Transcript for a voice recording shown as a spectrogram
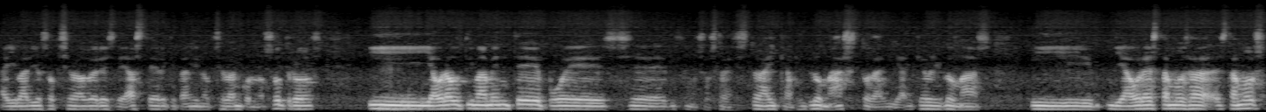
hay varios observadores de Aster que también observan con nosotros. Y ahora últimamente, pues, eh, decimos, ostras, esto hay que abrirlo más todavía, hay que abrirlo más. Y, y ahora estamos, estamos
